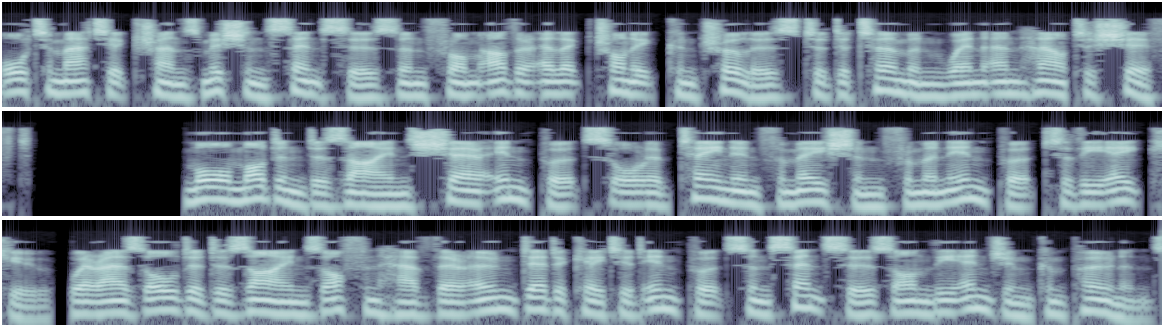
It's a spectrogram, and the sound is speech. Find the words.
automatic transmission sensors and from other electronic controllers to determine when and how to shift. More modern designs share inputs or obtain information from an input to the ECU, whereas older designs often have their own dedicated inputs and sensors on the engine components.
